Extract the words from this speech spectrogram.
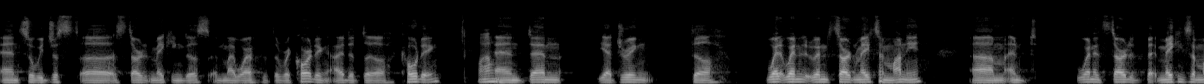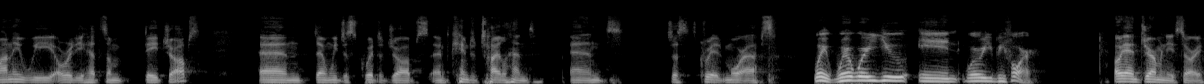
and so we just uh, started making this and my wife did the recording i did the coding wow. and then yeah during the when when it, when it started making some money um, and when it started making some money we already had some day jobs and then we just quit the jobs and came to thailand and just created more apps wait where were you in where were you before Oh yeah, in Germany. Sorry.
